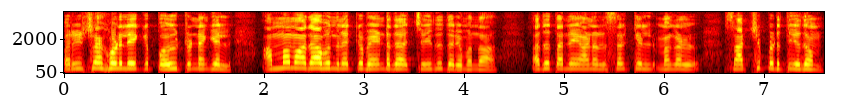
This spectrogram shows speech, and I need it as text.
പരീക്ഷാ ഹാളിലേക്ക് പോയിട്ടുണ്ടെങ്കിൽ അമ്മ മാതാവ് നിനക്ക് വേണ്ടത് ചെയ്തു തരുമെന്ന്. അത് തന്നെയാണ് റിസൾട്ടിൽ മകൾ സാക്ഷ്യപ്പെടുത്തിയതും.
